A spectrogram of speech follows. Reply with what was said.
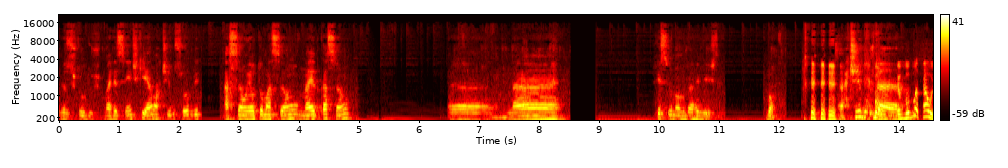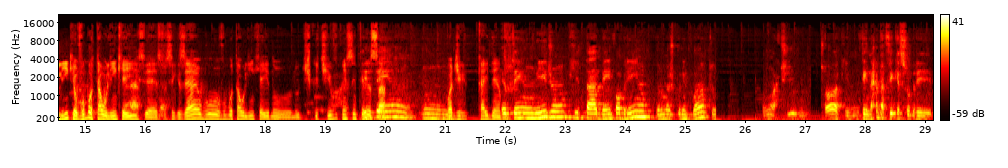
meus estudos mais recentes, que é um artigo sobre ação e automação na educação, ah, na. Esqueci o nome da revista. Bom. Artigos Bom, da. eu vou botar o link, eu vou botar o link aí, É, se, é, se você quiser, eu vou, vou botar o link aí no, no descritivo, quem se interessar um, um- pode cair dentro. eu tenho um Medium que está bem pobrinho, pelo menos por enquanto. Um artigo só, que não tem nada a ver, que é sobre.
